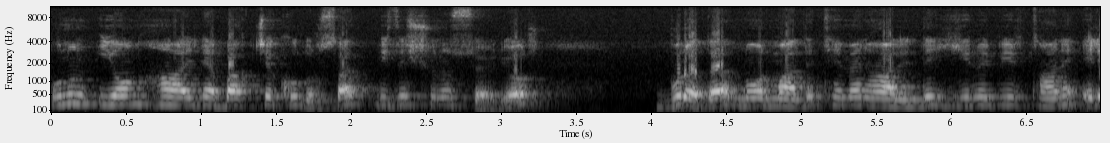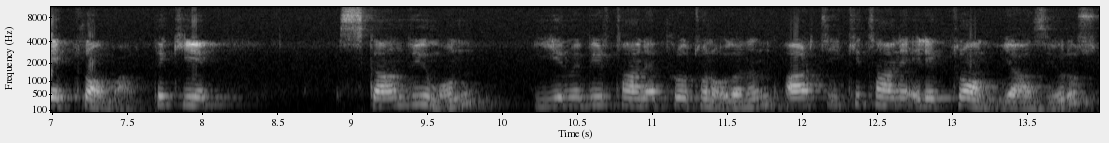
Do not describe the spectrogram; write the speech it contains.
Bunun iyon haline bakacak olursak bize şunu söylüyor. Burada normalde temel halinde 21 tane elektron var. Peki skandiyumun 21 tane proton olanın artı 2 tane elektron yazıyoruz.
